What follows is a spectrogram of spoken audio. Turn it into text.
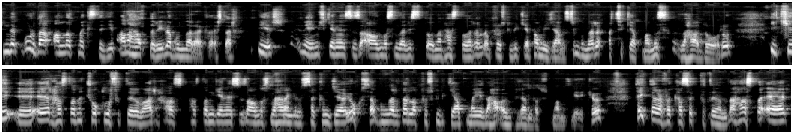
Şimdi burada anlatmak istediğim ana hatlarıyla bunlar arkadaşlar. Bir, neymiş? Genel size almasında riskli olan hastalara laparoskopik yapamayacağımız için bunları açık yapmamız daha doğru. İki, e, eğer hastanın çoklu fıtığı var, hastanın genel size almasında herhangi bir sakınca yoksa bunları da laparoskopik yapmayı daha ön planda tutmamız gerekiyor. Tek taraflı kasık fıtığında hasta eğer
